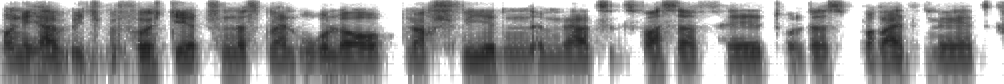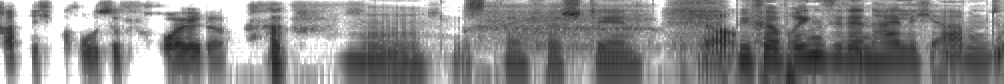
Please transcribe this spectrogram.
Und ich, hab, ich befürchte jetzt schon, dass mein Urlaub nach Schweden im März ins Wasser fällt und das bereitet mir jetzt gerade nicht große Freude. Hm, das kann ich verstehen. Ja. Wie verbringen Sie denn Heiligabend?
